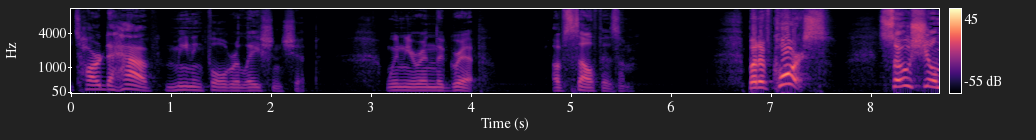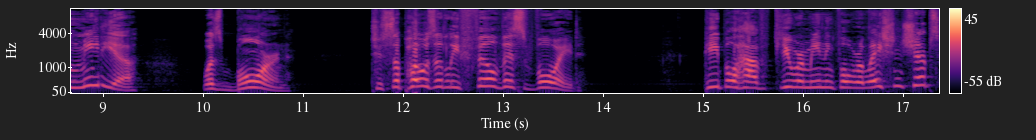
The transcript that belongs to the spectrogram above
It's hard to have meaningful relationship when you're in the grip of selfism. But of course, social media was born to supposedly fill this void. People have fewer meaningful relationships.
